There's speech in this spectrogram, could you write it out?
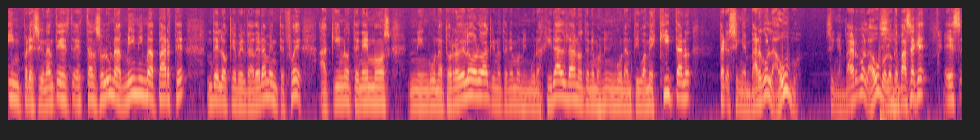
impresionantes, es, tan solo una mínima parte de lo que verdaderamente fue. Aquí no tenemos ninguna torre del oro, aquí no tenemos ninguna giralda, no tenemos ninguna antigua mezquita, pero sin embargo la hubo. Sin embargo, la hubo. Lo que pasa es que es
